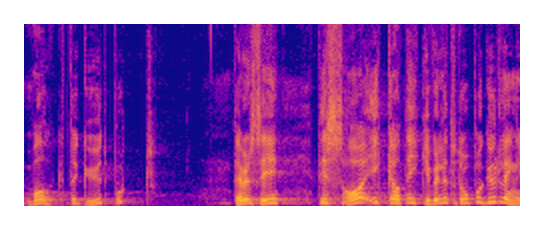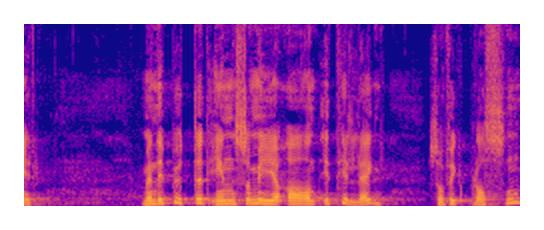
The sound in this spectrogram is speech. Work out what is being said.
valgte Gud bort. Det vil si, de sa ikke at de ikke ville tro på Gud lenger, men de puttet inn så mye annet i tillegg som fikk plassen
